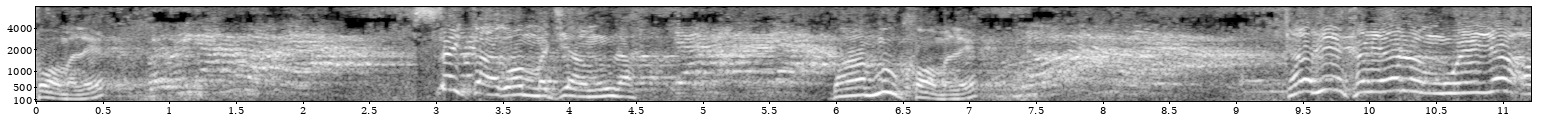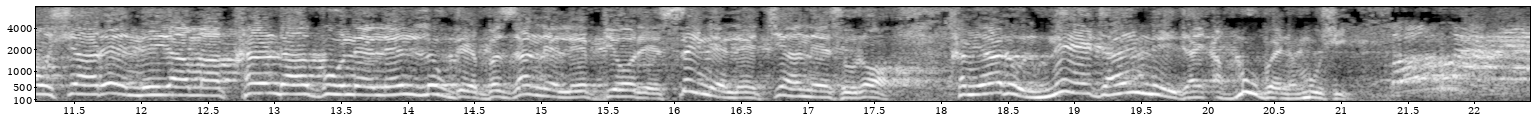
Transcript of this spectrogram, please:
ခေါ်မလဲစိတ်ကကောမကြံဘူးလားဘာမှုခေါ်မလဲ ဒါဖြင့်ခမည်းတော်ငွေရအောင်ရှာတဲ့နေရာမှာခန္ဓာကိုယ်နဲ့လည်းလှုပ်တယ်ပါဇက်နဲ့လည်းပြောတယ်စိတ်နဲ့လည်းကြံတယ်ဆိုတော့ခမည်းတော်နေတိုင်းနေတိုင်းအမှုပဲနှမှုရှိသုံးပါဗျာ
